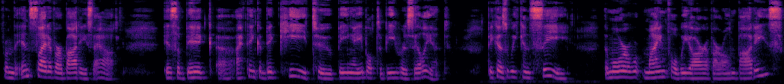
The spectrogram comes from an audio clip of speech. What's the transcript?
from the inside of our bodies out is a big, uh, I think, a big key to being able to be resilient because we can see the more mindful we are of our own bodies,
